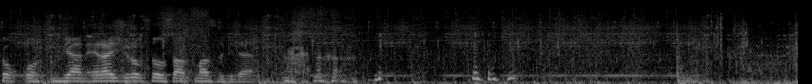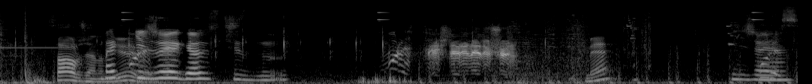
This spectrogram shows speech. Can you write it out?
Çok korktum bir an. Eray Jirox olsa atmazdı bir daha. Sağ ol canım Bak diyor. göz çizdim. Ne? Kijo'ya. Burası.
